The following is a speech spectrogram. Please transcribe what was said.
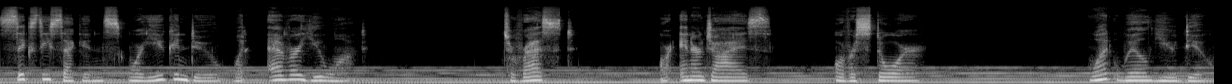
60 seconds where you can do whatever you want to rest, or energize, or restore. What will you do?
